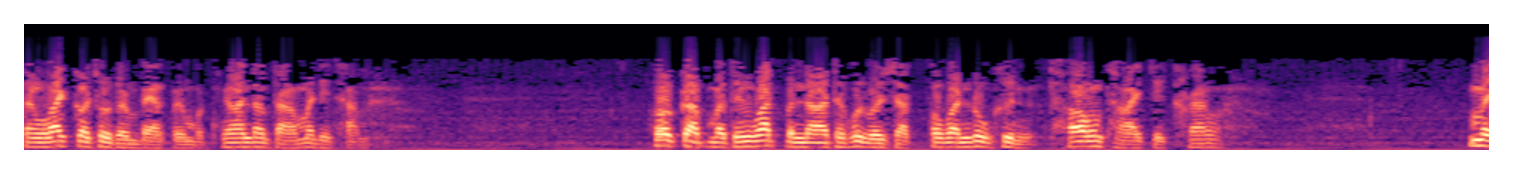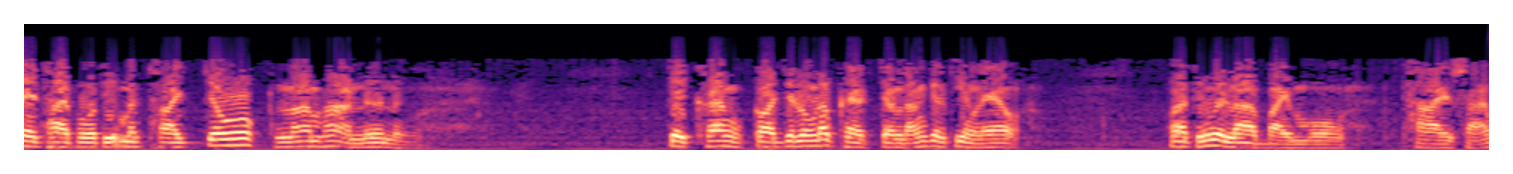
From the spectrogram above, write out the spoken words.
ทั้งวัดก็ช่วยกันแบกไปหมดงานต่างๆไม่ได้ทำพอกลับมาถึงวัดบรรดาท่านพุทธบริษัทพอวันรุ่งขึ้น ท้องถ่ายเจ็ดครั้ง ไม่ถ่ายปกติมันถ่ายโจกน้ำห้าเนื้อหนึ่ง เจ็ดครั้งก่อนจะลงรับแขกจากหลังจากเที่ยงแล้วพอถึงเวลาบ่ายโมงถ่ายสาม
